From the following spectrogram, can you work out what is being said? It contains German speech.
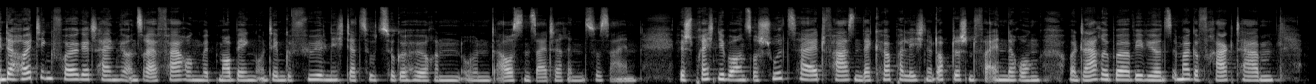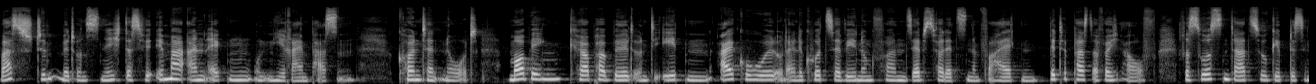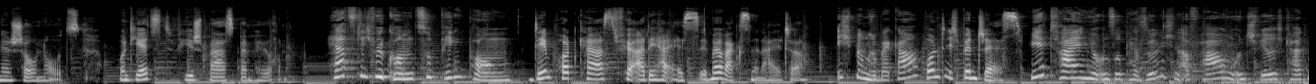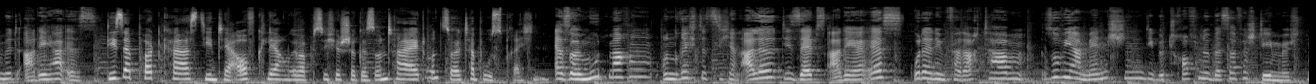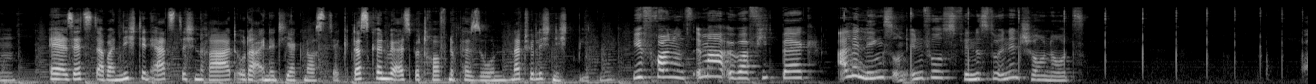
In der heutigen Folge teilen wir unsere Erfahrungen mit Mobbing und dem Gefühl, nicht dazuzugehören und Außenseiterinnen zu sein. Wir sprechen über unsere Schulzeit, Phasen der körperlichen und optischen Veränderungen und darüber, wie wir uns immer gefragt haben, was stimmt mit uns nicht, dass wir immer anecken und nie reinpassen. Content Note, Mobbing, Körperbild und Diäten, Alkohol und eine kurze Erwähnung von selbstverletzendem Verhalten. Bitte passt auf euch auf. Ressourcen dazu gibt es in den Show Notes. Und jetzt viel Spaß beim Hören. Herzlich willkommen zu Ping Pong, dem Podcast für ADHS im Erwachsenenalter. Ich bin Rebecca. Und ich bin Jess. Wir teilen hier unsere persönlichen Erfahrungen und Schwierigkeiten mit ADHS. Dieser Podcast dient der Aufklärung über psychische Gesundheit und soll Tabus brechen. Er soll Mut machen und richtet sich an alle, die selbst ADHS oder den Verdacht haben, sowie an Menschen, die Betroffene besser verstehen möchten. Er ersetzt aber nicht den ärztlichen Rat oder eine Diagnostik. Das können wir als betroffene Person natürlich nicht bieten. Wir freuen uns immer über Feedback. Alle Links und Infos findest du in den Show Notes.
